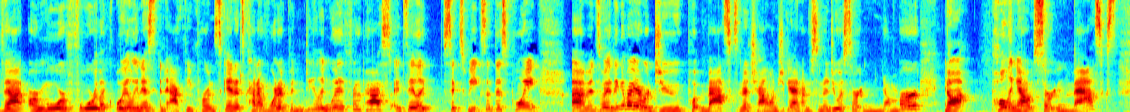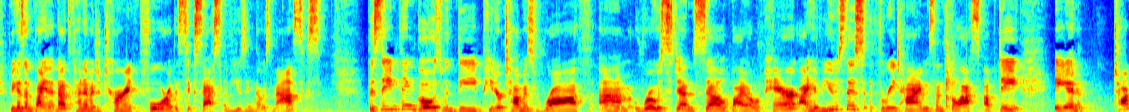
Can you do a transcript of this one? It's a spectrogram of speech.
that are more for like oiliness and acne prone skin. It's kind of what I've been dealing with for the past, I'd say like six weeks at this point. Um, and so I think if I ever do put masks in a challenge again, I'm just gonna do a certain number, not pulling out certain masks because I'm finding that that's kind of a deterrent for the success of using those masks. The same thing goes with the Peter Thomas Roth um, Rose Stem Cell Bio Repair. I have used this three times since the last update and talk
